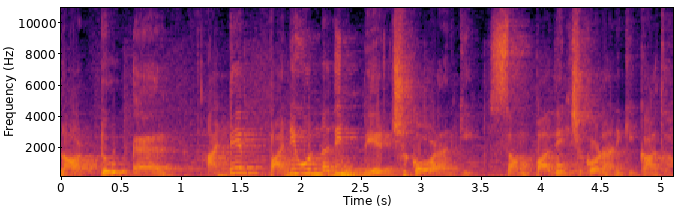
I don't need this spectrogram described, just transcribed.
not to earn అంటే పని ఉన్నది నేర్చుకోవడానికి సంపాదించుకోవడానికి కాదు.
